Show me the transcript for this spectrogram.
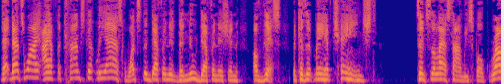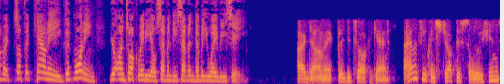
that, that's why I have to constantly ask, what's the defini- the new definition of this? Because it may have changed since the last time we spoke. Robert, Suffolk County, good morning. You're on Talk Radio 77 WABC. Hi, Dominic. Good to talk again. I have a few constructive solutions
